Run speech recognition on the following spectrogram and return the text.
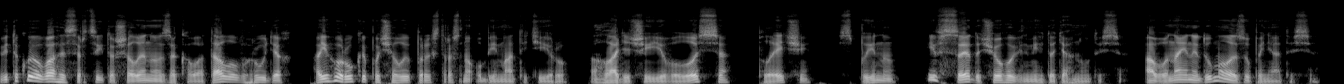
Від такої уваги серцито шалено заколотало в грудях, а його руки почали пристрасно обіймати тіру, гладячи її волосся, плечі, спину і все, до чого він міг дотягнутися. А вона й не думала зупинятися.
